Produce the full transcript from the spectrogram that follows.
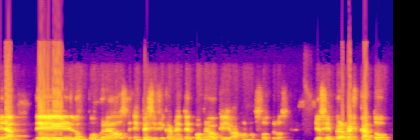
Mira, de los posgrados, específicamente el posgrado que llevamos nosotros, yo siempre rescato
